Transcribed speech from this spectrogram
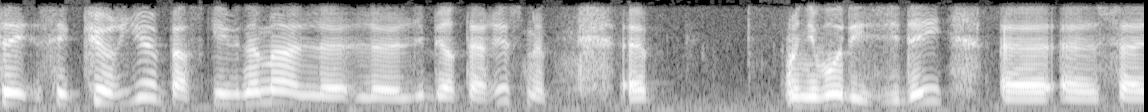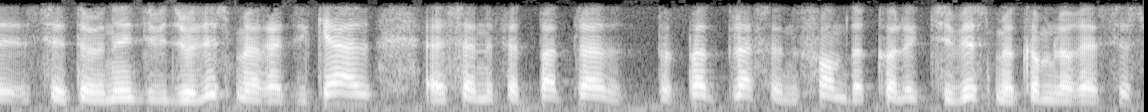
c'est curieux parce qu'évidemment, le, le libertarisme au niveau des idées, euh, euh, c'est un individualisme radical. Euh, ça ne fait pas de, place, pas de place à une forme de collectivisme comme le racisme.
